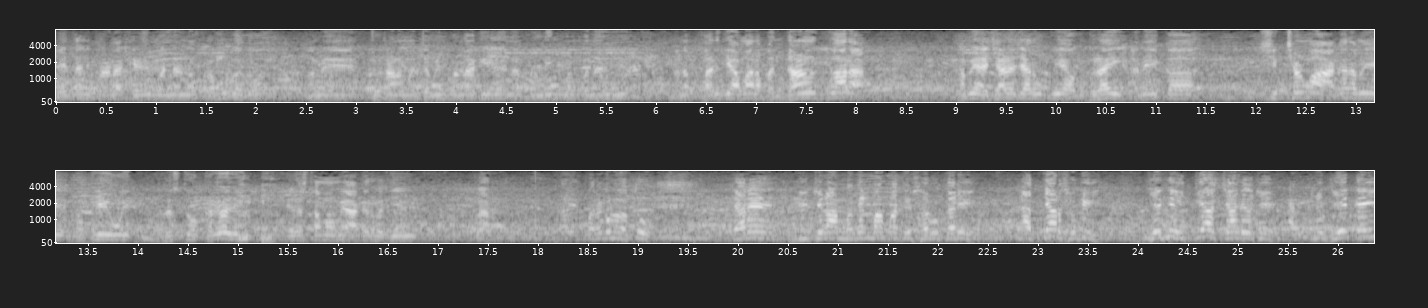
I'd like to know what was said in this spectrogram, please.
બેતાલીસ પરણા ખેડૂત મંડળનો પ્રમુખ હતો. અમે જોટાણામાં જમીન પણ રાખી છે અને બિલ્ડિંગ પણ બનાવી છે. અને ફરીથી અમારા બંધારણ દ્વારા અમે હજાર હજાર રૂપિયા ઉઘરાઈ અને એક શિક્ષણમાં આગળ અમે વધીએ એવું એક રસ્તો કર્યો છે એ રસ્તામાં અમે આગળ વધીએ પરગણું હતું. ત્યારે નીચેના મગન બાપાથી શરૂ કરી અને અત્યાર સુધી જે કંઈ ઇતિહાસ ચાલ્યો છે અને જે કંઈ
